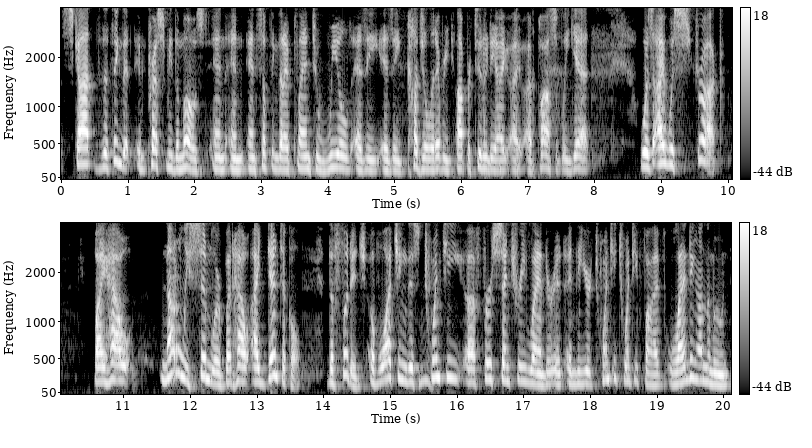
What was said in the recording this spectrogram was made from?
Scott, the thing that impressed me the most, and, and, and something that I plan to wield as a as a cudgel at every opportunity I, I, I possibly get, was I was struck by how not only similar but how identical the footage of watching this 21st uh, century lander in, in, the year 2025 landing on the moon,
